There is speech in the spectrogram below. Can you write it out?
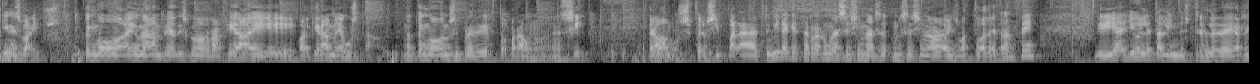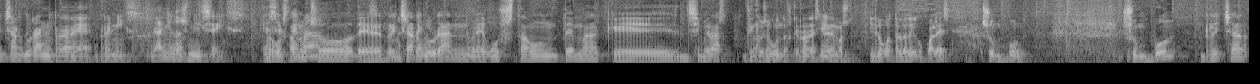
tienes varios. Yo tengo ahí una amplia discografía y cualquiera me gusta. No tengo, no soy predilecto para uno en sí. Pero vamos, pero si para tuviera que cerrar una sesión, una, una sesión ahora mismo actual de trance, diría yo Lethal Industrial, el de Richard Duran Re- Remix, del año 2006. Me Ese gusta tema- mucho de Richard cañero. Durán, me gusta un tema que, si me das cinco segundos, que no les Sí. tenemos, y luego te lo digo cuál es, Sumpun. Sumpun, Richard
